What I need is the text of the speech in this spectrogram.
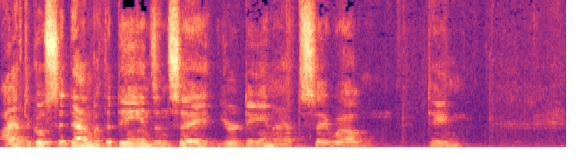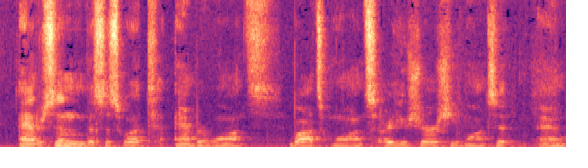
I have to go sit down with the deans and say, "You're dean." I have to say, "Well, Dean Anderson, this is what Amber wants. Watts wants. Are you sure she wants it? And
